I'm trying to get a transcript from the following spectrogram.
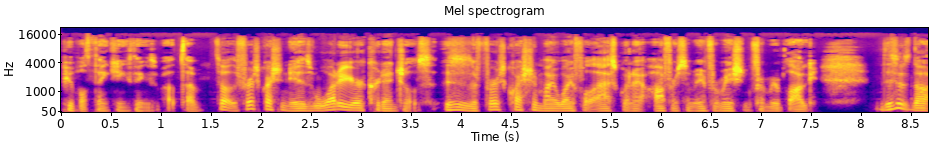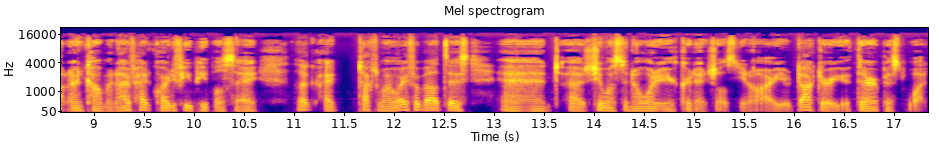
people thinking things about them. So the first question is, what are your credentials? This is the first question my wife will ask when I offer some information from your blog. This is not uncommon. I've had quite a few people say, look, I talked to my wife about this and uh, she wants to know what are your credentials? You know, are you a doctor? Are you a therapist? What?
